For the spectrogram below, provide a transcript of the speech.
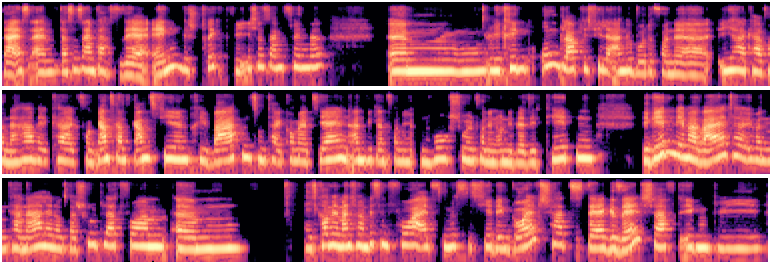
da ist ein, das ist einfach sehr eng gestrickt, wie ich es empfinde. Ähm, wir kriegen unglaublich viele Angebote von der IHK, von der HWK, von ganz, ganz, ganz vielen privaten, zum Teil kommerziellen Anbietern von den Hochschulen, von den Universitäten. Wir geben die immer weiter über einen Kanal in unserer Schulplattform. Ähm, ich komme mir manchmal ein bisschen vor, als müsste ich hier den Goldschatz der Gesellschaft irgendwie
